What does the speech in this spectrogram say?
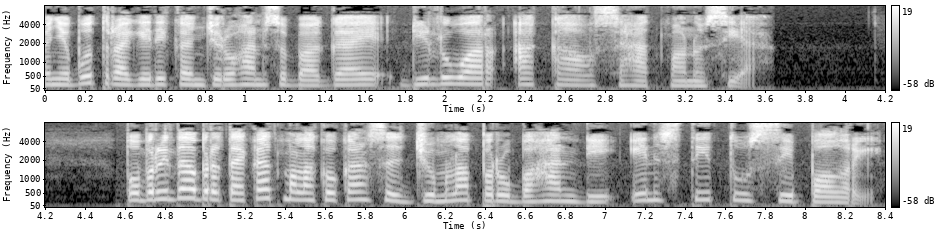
menyebut tragedi Kanjuruhan sebagai di luar akal sehat manusia. Pemerintah bertekad melakukan sejumlah perubahan di institusi Polri.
